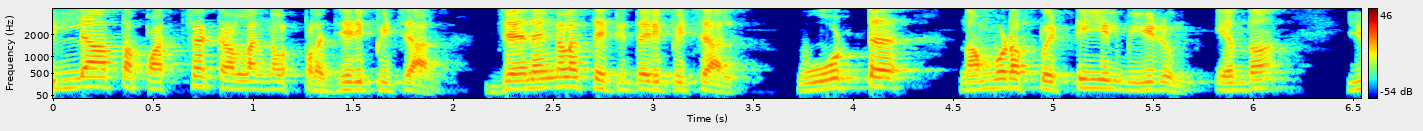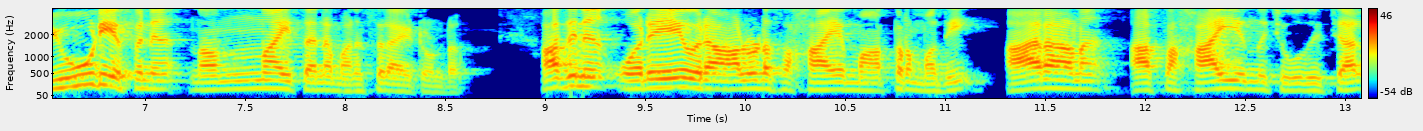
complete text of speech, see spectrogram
ഇല്ലാത്ത പച്ചക്കള്ളങ്ങൾ പ്രചരിപ്പിച്ചാൽ ജനങ്ങളെ തെറ്റിദ്ധരിപ്പിച്ചാൽ വോട്ട് നമ്മുടെ പെട്ടിയിൽ വീഴും എന്ന് യു ഡി എഫിന് നന്നായി തന്നെ മനസ്സിലായിട്ടുണ്ട്. അതിന് ഒരേ ഒരാളുടെ സഹായം മാത്രം മതി. ആരാണ് ആ സഹായി എന്ന് ചോദിച്ചാൽ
